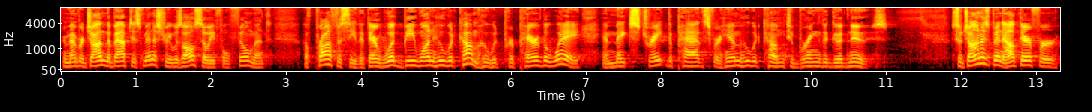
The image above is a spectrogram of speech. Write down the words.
Remember, John the Baptist ministry was also a fulfillment of prophecy that there would be one who would come, who would prepare the way and make straight the paths for him who would come to bring the good news. So, John has been out there for,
